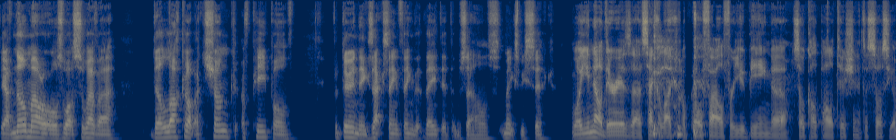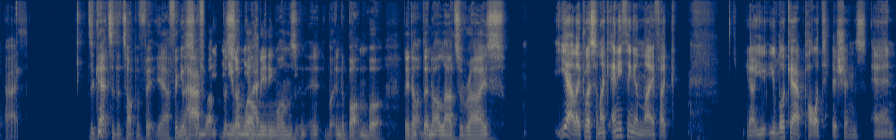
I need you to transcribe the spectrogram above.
They have no morals whatsoever. They'll lock up a chunk of people for doing the exact same thing that they did themselves. It makes me sick. Well, you know, there is a psychological profile for you being a so-called politician. It's a sociopath. To get to the top of it, yeah, I think You there's have- some, well, there's you, some well-meaning ones, in, in, but in the bottom, but they don't. They're not allowed to rise. yeah like listen like anything in life like you know you, you look at politicians and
